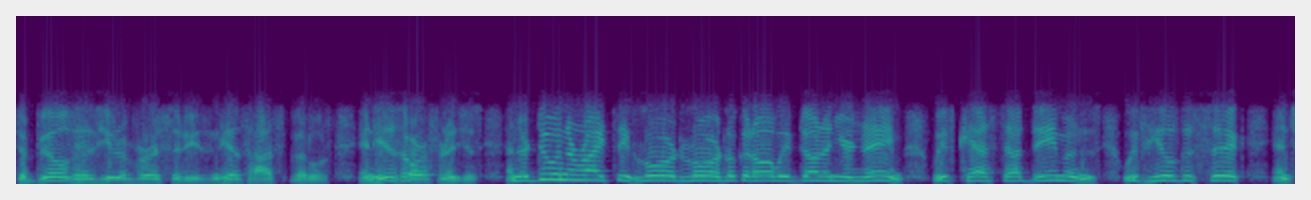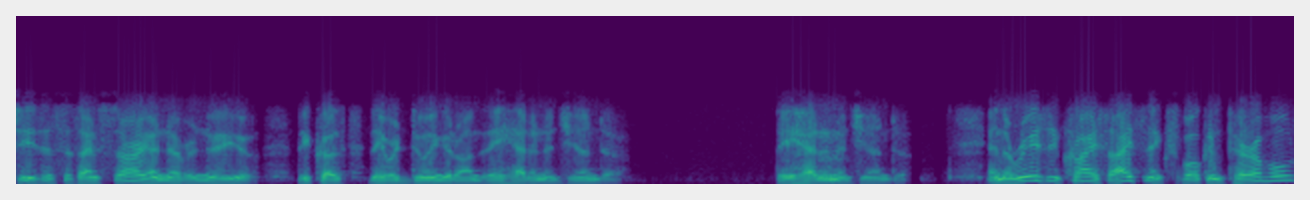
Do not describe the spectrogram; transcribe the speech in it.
to build his universities and his hospitals and his orphanages. And they're doing the right thing. Lord, Lord, look at all we've done in your name. We've cast out demons. We've healed the sick. And Jesus says, I'm sorry I never knew you because they were doing it on, they had an agenda. They had an hmm. agenda. And the reason Christ, I think, spoke in parables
